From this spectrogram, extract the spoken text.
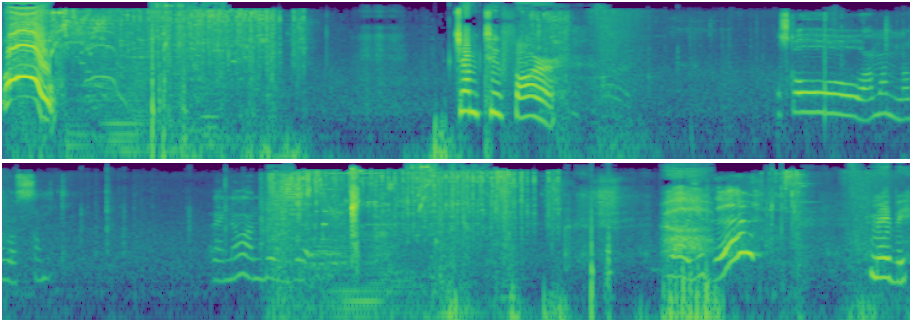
Whoa! Jump too far. Let's go. I'm on level something. But I know I'm doing good. Yo, you good? Maybe.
